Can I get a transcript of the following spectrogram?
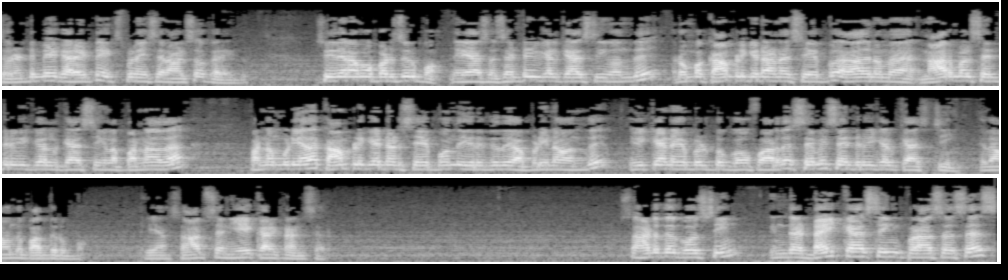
ஸோ ரெண்டுமே correct explanation also correct so இதை நம்ம படிச்சிருப்போம் இல்லையா? ஸோ சென்ட்ரிபிகல் கேஸ்டிங் வந்து ரொம்ப காம்ப்ளிகேட்டான ஷேப் அதாவது நம்ம நார்மல் சென்ட்ரிபிகல் கேஸ்டிங்ல பண்ணாத பண்ண முடியாத காம்ப்ளிகேட்டட் ஷேப் வந்து இருக்குது அப்படின்னா வந்து you can able to go for the semi centrifugal casting இதான் வந்து பார்த்துருப்போம் சரியா so option A correct answer so அடுத்த கொஸ்டின் இந்த die casting processes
